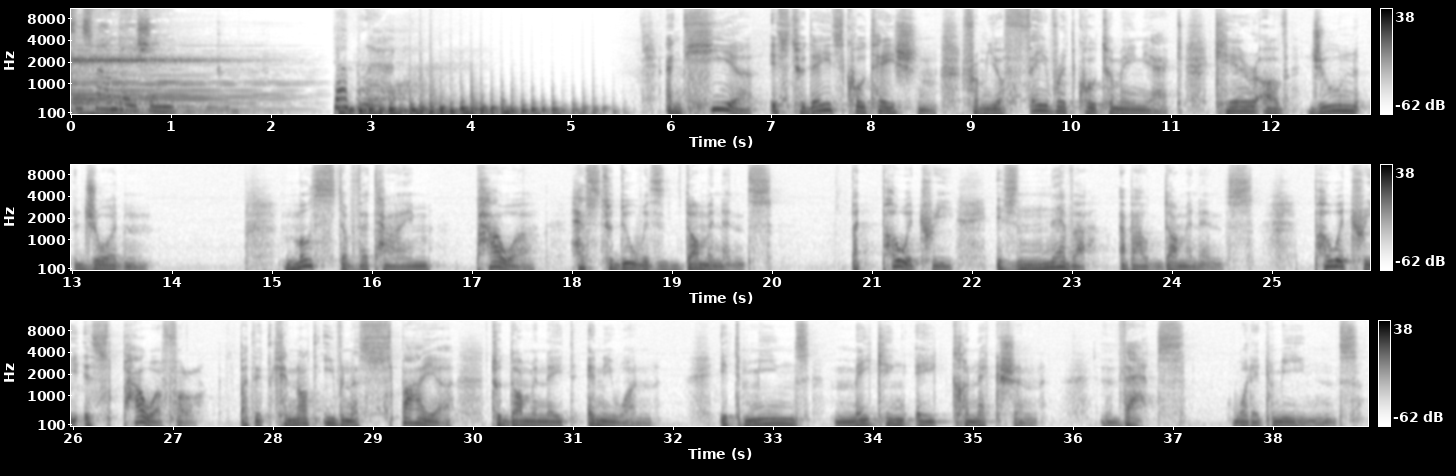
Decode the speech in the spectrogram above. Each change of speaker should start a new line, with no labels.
Genesis Foundation.
And here is today's quotation from your favorite quotomaniac, care of June Jordan. Most of the time, power has to do with dominance, but poetry is never about dominance. Poetry is powerful, but it cannot even aspire to dominate anyone. It means making a connection. That's what it means.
